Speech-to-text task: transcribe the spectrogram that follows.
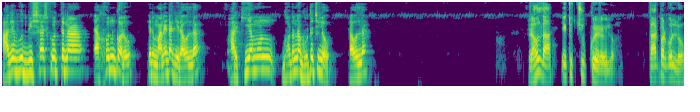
আগে ভূত বিশ্বাস করতে না এখন করো। এর মানেটা কি রাহুলদা? আর কি এমন ঘটনা ঘটেছিল রাহুলদা? রাহুলদা একটু চুপ করে রইল। তারপর বলল,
